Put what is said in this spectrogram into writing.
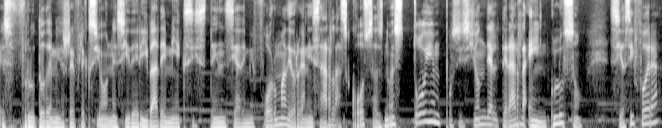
es fruto de mis reflexiones y deriva de mi existencia, de mi forma de organizar las cosas. No estoy en posición de alterarla e incluso, si así fuera,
